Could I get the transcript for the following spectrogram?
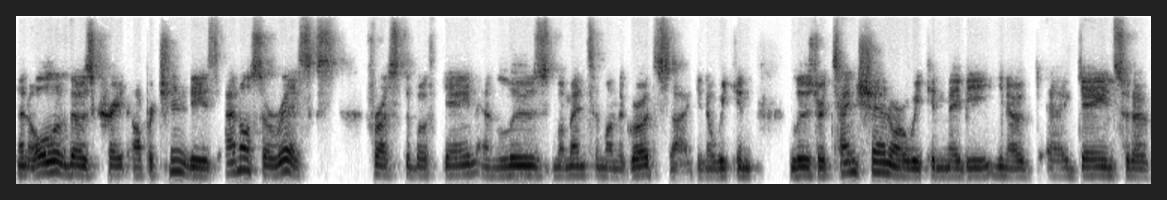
and all of those create opportunities and also risks for us to both gain and lose momentum on the growth side. You know, we can lose retention, or we can maybe you know uh, gain sort of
